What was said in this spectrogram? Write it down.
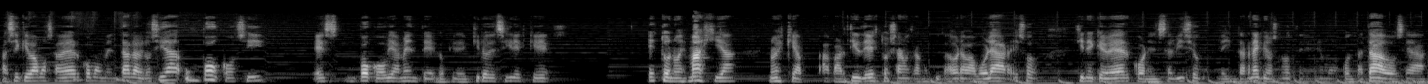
Así que vamos a ver cómo aumentar la velocidad un poco, ¿sí? Es un poco, obviamente, lo que quiero decir es que esto no es magia, no es que a, partir de esto ya nuestra computadora va a volar, eso tiene que ver con el servicio de internet que nosotros tenemos contratado, o sea,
